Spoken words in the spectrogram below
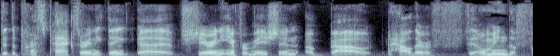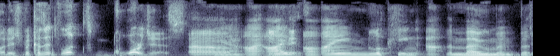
Did the press packs or anything uh, share any information about how they're filming the footage? Because it looks gorgeous. Um, yeah, you know, i, I i'm looking at the moment, but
